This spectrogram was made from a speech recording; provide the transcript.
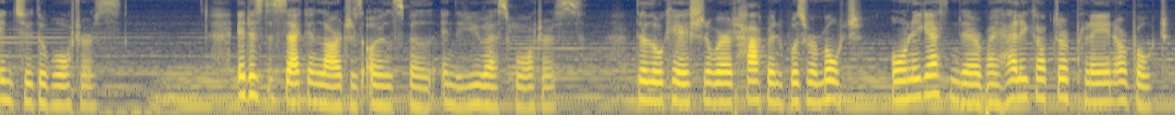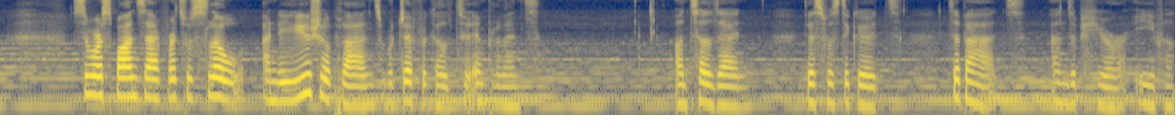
into the waters. It is the second largest oil spill in the US waters. The location where it happened was remote, only getting there by helicopter, plane, or boat. So response efforts were slow and the usual plans were difficult to implement. Until then, this was the good, the bad, and the pure evil.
